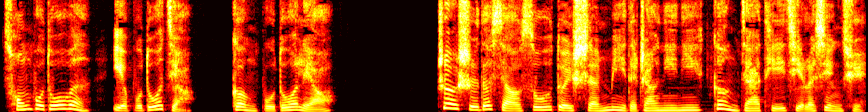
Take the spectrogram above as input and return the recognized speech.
从不多问，也不多讲，更不多聊。这使得小苏对神秘的张妮妮更加提起了兴趣。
